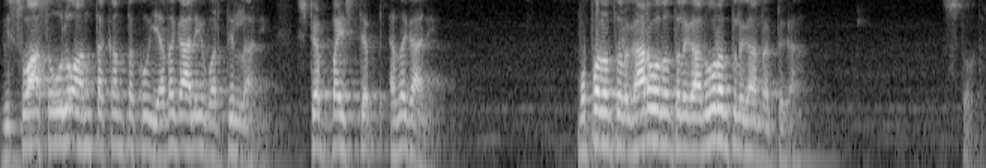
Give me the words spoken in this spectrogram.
విశ్వాసంలో అంతకంతకు ఎదగాలి వర్తిల్లాలి స్టెప్ బై స్టెప్ ఎదగాలి. ముప్పదంతులుగా అరవదంతులుగా నూరంతులుగా అన్నట్టుగా. స్తోత్రం.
